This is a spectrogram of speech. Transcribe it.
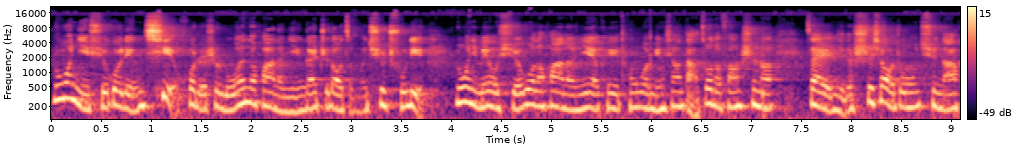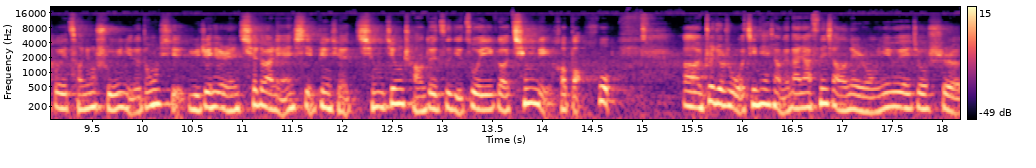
如果你学过灵气或者是卢恩的话呢，你应该知道怎么去处理。如果你没有学过的话呢，你也可以通过冥想打坐的方式呢，在你的视效中去拿回曾经属于你的东西，与这些人切断联系，并且经经常对自己做一个清理和保护。呃，这就是我今天想跟大家分享的内容。因为就是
